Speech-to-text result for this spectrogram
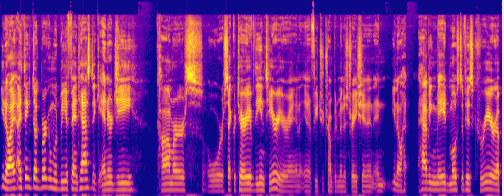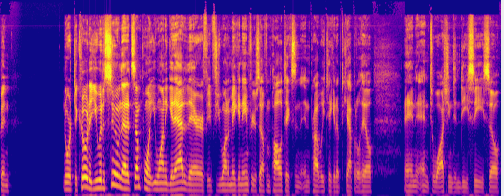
you know, I, I think Doug Burgum would be a fantastic energy, commerce, or Secretary of the Interior in, in a future Trump administration. And, and you know, ha- having made most of his career up in North Dakota, you would assume that at some point you want to get out of there if, if you want to make a name for yourself in politics and, and probably take it up to Capitol Hill and, and to Washington, D.C. So,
